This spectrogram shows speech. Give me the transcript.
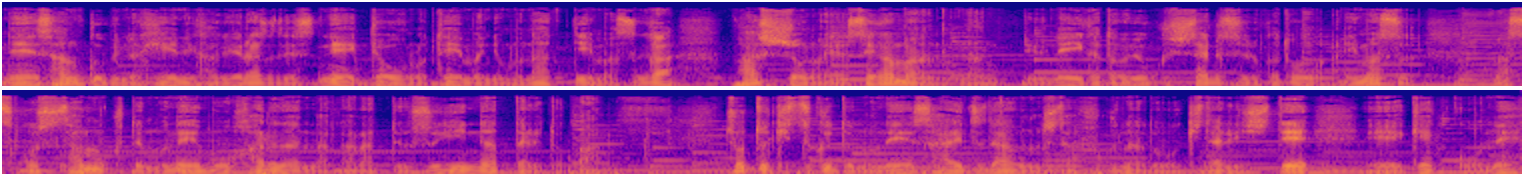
ね、3首の冷えに限らずですね、今日のテーマにもなっていますが、ファッションは痩せ我慢なんていうね、言い方をよくしたりすることもあります。まあ、少し寒くてもね、もう春なんだからって薄着になったりとか、ちょっときつくてもねサイズダウンした服などを着たりして、えー、結構ね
